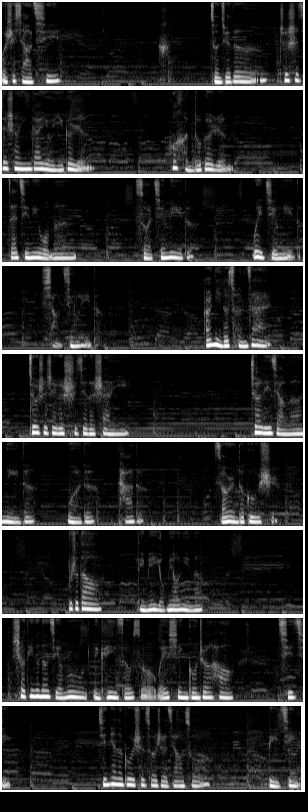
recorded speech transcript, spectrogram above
我是小七。总觉得这世界上应该有一个人，或很多个人，在经历我们所经历的、未经历的、想经历的。而你的存在，就是这个世界的善意。这里讲了你的、我的、他的。小人的故事，不知道里面有没有你呢？收听更多节目，你可以搜索微信公众号“七景”。今天的故事作者叫做李静。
